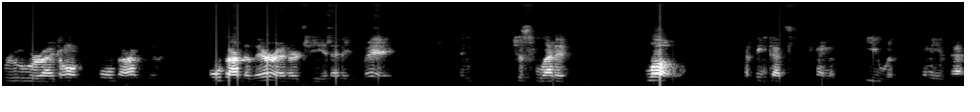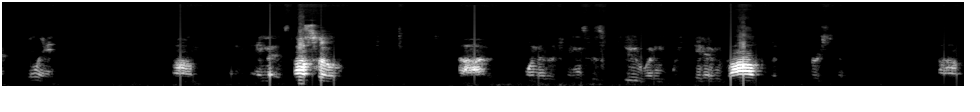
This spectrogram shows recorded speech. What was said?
through or I don't hold on to hold on to their energy in any way and just let it flow. I think that's kind of the key with any of that healing. Um, and, it's also uh, one of the things is too when we get involved with the person um,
